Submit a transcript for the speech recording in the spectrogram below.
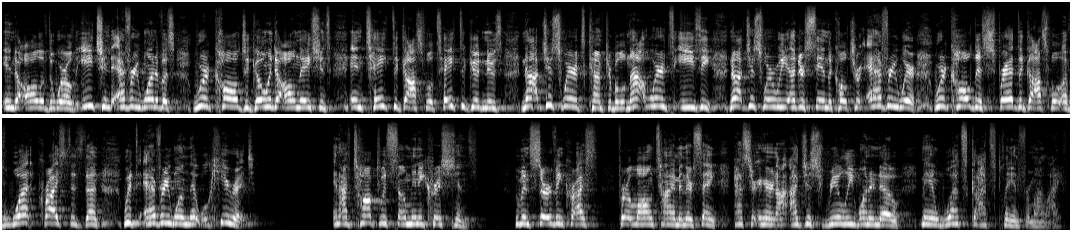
into all of the world. Each and every one of us, we're called to go into all nations and take the gospel, take the good news, not just where it's comfortable, not where it's easy, not just where we understand the culture, everywhere. We're called to spread the gospel of what Christ has done with everyone that will hear it. And I've talked with so many Christians who've been serving Christ for a long time and they're saying, Pastor Aaron, I, I just really want to know, man, what's God's plan for my life?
